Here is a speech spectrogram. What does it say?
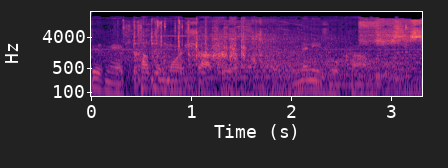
Give me a couple more shockwaves. The minis will come.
